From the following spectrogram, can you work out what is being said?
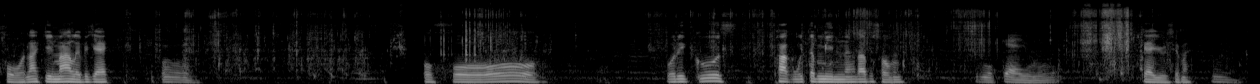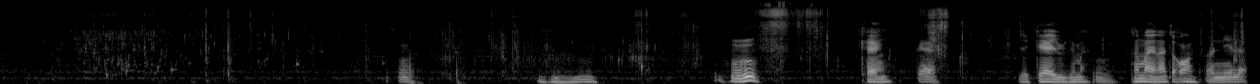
โห น่ากินมากเลยพี่แจ็คอืมโอ้โหบริกูสผักวิตามินนะท่านผู้ชมมีแก่อยู่นี่นะแกอยู่ใช่ไหม อืม อื้อหือ หืม แข็ง แก่ยายแก่อยู่ใช่ไหม อืมข้างในน่าจะอ่อน อันนี้แหละ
